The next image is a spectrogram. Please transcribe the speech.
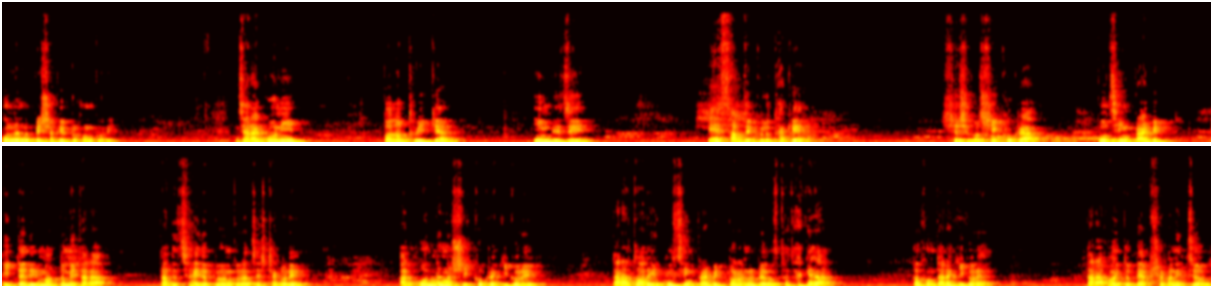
অন্যান্য পেশাকে গ্রহণ করে। যারা গণিত, পদার্থবিজ্ঞান, ইংরেজি, এই সাবজেক্টগুলো থাকে সে সকল শিক্ষকরা কোচিং প্রাইভেট ইত্যাদির মাধ্যমে তারা তাদের চাহিদা পূরণ করার চেষ্টা করে। আর অন্যান্য শিক্ষকরা কি করে? তারা তো আর এই কোচিং প্রাইভেট পড়ানোর ব্যবস্থা থাকে না। তখন তারা কি করে? তারা হয়তো ব্যবসা বাণিজ্য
